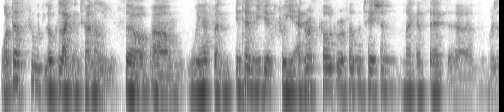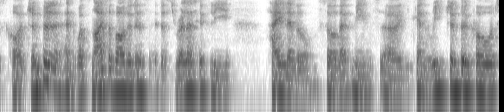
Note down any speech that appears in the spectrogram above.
what does Soot look like internally? So um, we have an intermediate three address code representation, like I said, uh, which is called Jimple. And what's nice about it is it is relatively high level. So that means uh, you can read Jimple code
